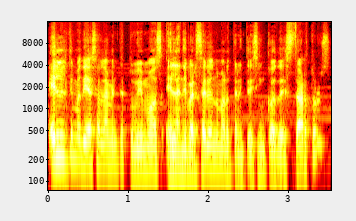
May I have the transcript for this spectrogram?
El último día solamente tuvimos el aniversario número 35 de Star Tours,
